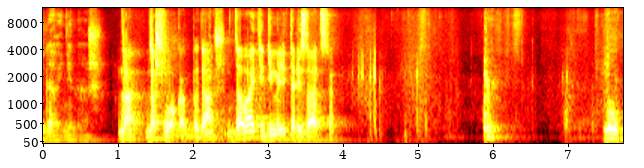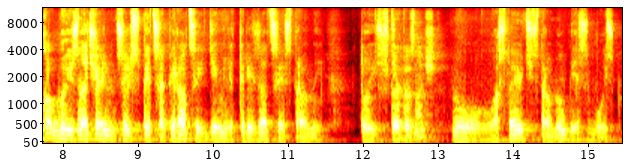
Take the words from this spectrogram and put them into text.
да, не наш. Да, дошло как бы, да? Давайте демилитаризацию. Ну, как бы изначально цель спецоперации – демилитаризация страны. То есть, Что это значит? ну, оставить страну без войск.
